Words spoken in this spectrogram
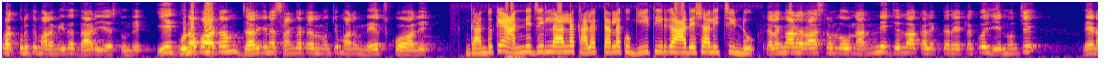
ప్రకృతి మన మీద దాడి చేస్తుంది. ఈ గుణపాఠం జరిగిన సంఘటనల నుంచి మనం నేర్చుకోవాలి. గందుకే అన్ని జిల్లాల కలెక్టర్లకు గీ తీరుగా ఆదేశాలు ఇచ్చిండు. తెలంగాణ రాష్ట్రంలో ఉన్న అన్ని జిల్లా కలెక్టరేట్లకు ఈ నుంచి నేను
